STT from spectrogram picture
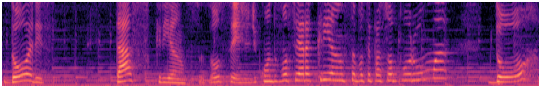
dores das crianças, ou seja, de quando você era criança, você passou por uma dor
